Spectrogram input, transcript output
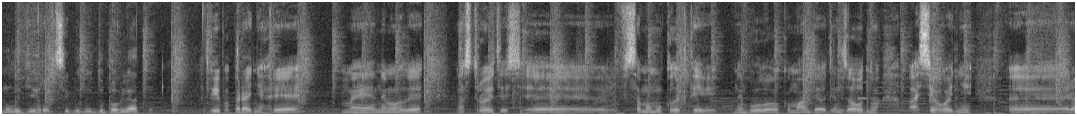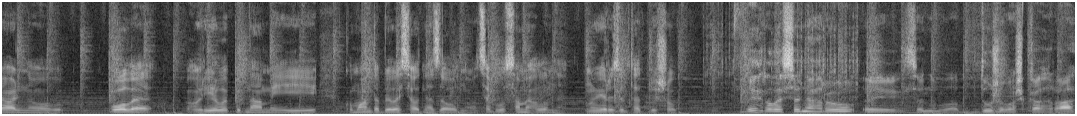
молоді гравці будуть додати. Дві попередні гри ми не могли настроїтись е, в самому колективі. Не було команди один за одну, а сьогодні е, реально поле горіло під нами і команда билася одне за одного. Це було саме головне. Ну і результат прийшов. Виграли сьогодні гру. і Сьогодні була дуже важка гра.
